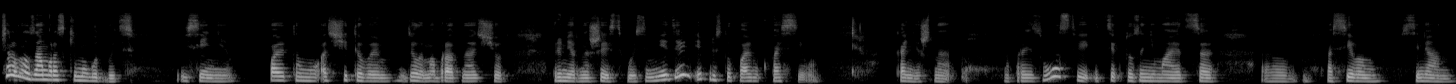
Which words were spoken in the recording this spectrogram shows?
все равно заморозки могут быть весенние. Поэтому отсчитываем, делаем обратный отсчет примерно 6-8 недель и приступаем к посеву. Конечно, на производстве и те, кто занимается э, посевом семян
